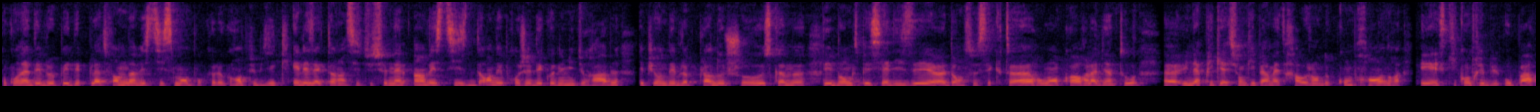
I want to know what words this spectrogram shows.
Donc on a développé des plateformes d'investissement pour que le grand public et les acteurs institutionnels investissent dans des projets d'économie durable. Et puis on développe plein d'autres choses comme euh, des banques spécialisées euh, dans ce secteur ou encore là bientôt euh, une application qui permettra aux gens de comprendre et est-ce qui contribue ou pas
